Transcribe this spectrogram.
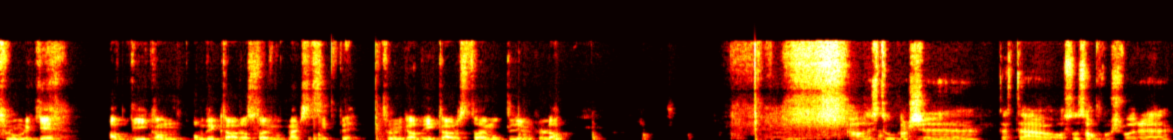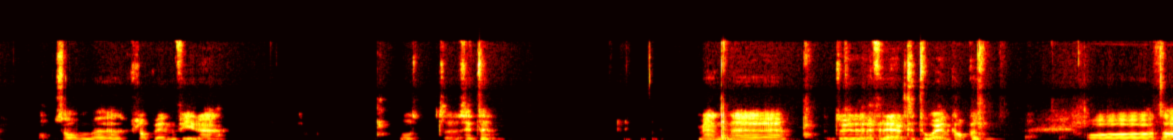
Tror du ikke at de kan, om de klarer å stå imot Manchester City, tror du ikke at de klarer å stå imot Liverpool da? Ja, det sto kanskje Dette er også samme forsvaret som uh, slapp inn fire mot uh, City. Men uh, du refererer til 2-1-kampen. Og da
